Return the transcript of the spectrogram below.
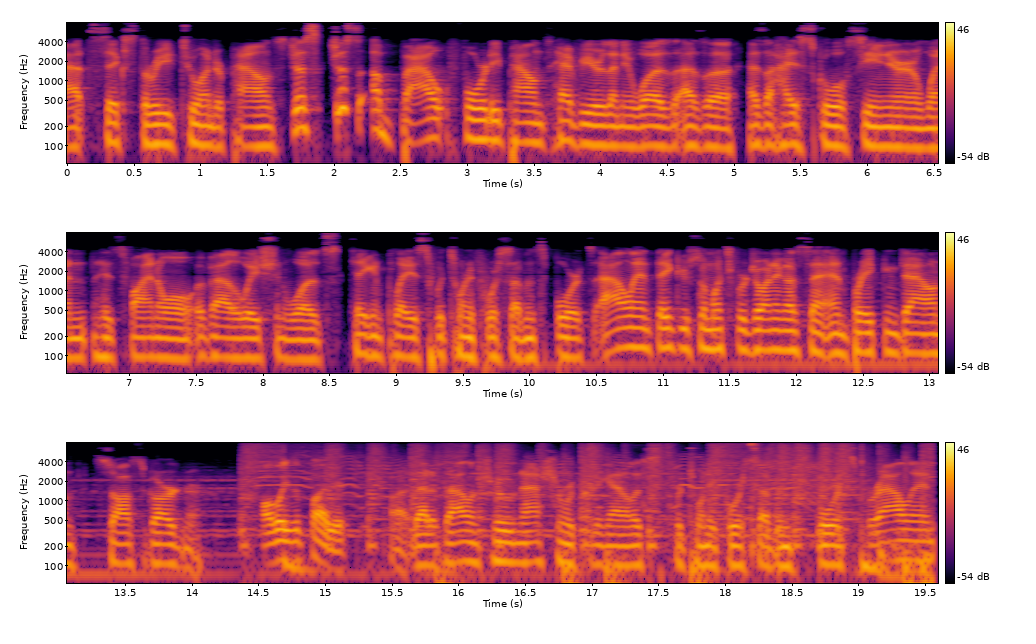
at 6'3", 200 pounds, just just about 40 pounds heavier than he was as a as a high school senior and when his final evaluation was taking place with 24/7 Sports. Alan, thank you so much for joining us and breaking down Sauce Gardner. Always a pleasure. All right, that is Alan True, National Recruiting Analyst for 24 7 Sports for Alan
